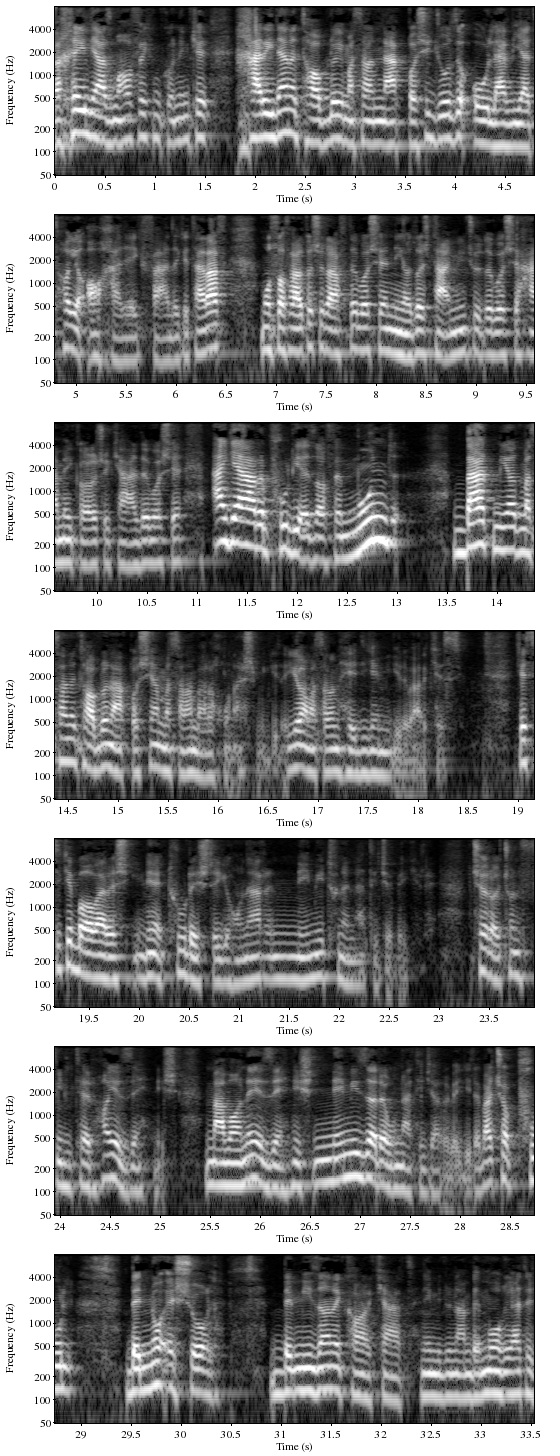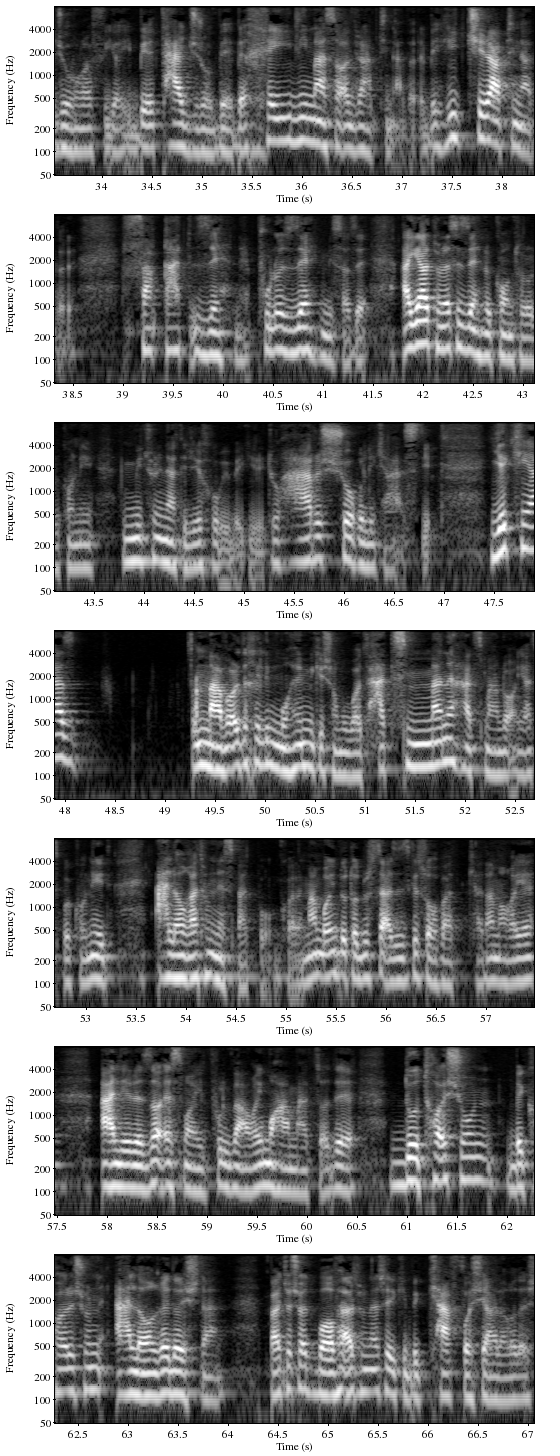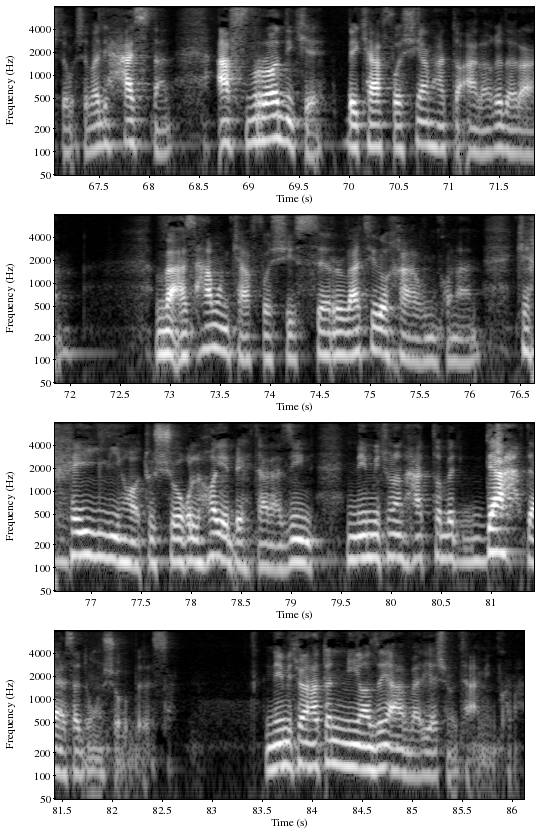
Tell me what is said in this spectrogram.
و خیلی از ماها فکر می‌کنیم که خریدن تابلوی مثلا نقاشی جز اولویت های آخر یک فرده که طرف مسافرتاشو رفته باشه نیازاش تأمین شده باشه همه کاراشو کرده باشه. اگر پولی اضافه موند بعد میاد مثلا تابلو نقاشی هم مثلا برای خونش می‌گیره یا مثلا هدیه می‌گیره برای کسی. کسی که باورش اینه تو رشته هنر نمی‌تونه نتیجه بگیره. چرا؟ چون فیلترهای ذهنیش موانع ذهنیش نمی‌ذاره اون نتیجه رو بگیره. بچه پول به نوع شغل به میزان کار کرد نمی‌دونم به موقعیت جغرافیایی به تجربه به خیلی مسائل ربطی نداره به هیچی ربطی نداره. فقط ذهنه پول و ذهن می‌سازه. اگر تونستی ذهن رو کنترل کنی می‌تونی نتیجه خوبی بگیری. تو هر شغلی که هستی. یکی از موارد خیلی مهمی که شما باید حتما حتما رعایت بکنید علاقتون نسبت به اون کاره. من با این دو تا دوست عزیزی که صحبت کردم آقای علیرضا اسماعیل پول و آقای محمدزاده دوتاشون به کارشون علاقه داشتن. بچه شاید باورتون نشه که به کفاشی علاقه داشته باشه ولی هستن. افرادی که به کفاشی هم حتی علاقه دارن. و از همون کفاشی ثروتی رو خلق می‌کنن که خیلی ها تو شغل های بهتر از این نمی‌تونن حتی به ده درصد اون شغل برسن. نمی‌تونن حتی نیازهای اولیهشون رو تأمین کنن.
